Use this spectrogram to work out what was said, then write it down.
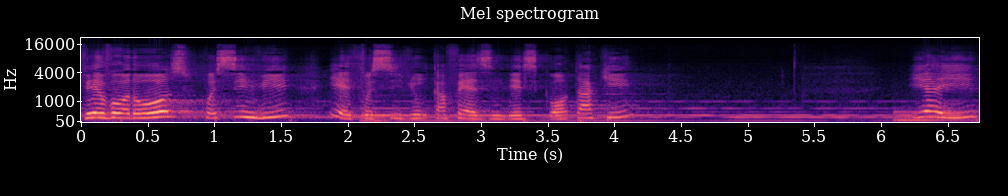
fervoroso, foi servir. E ele foi servir um cafezinho desse que está aqui. E aí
